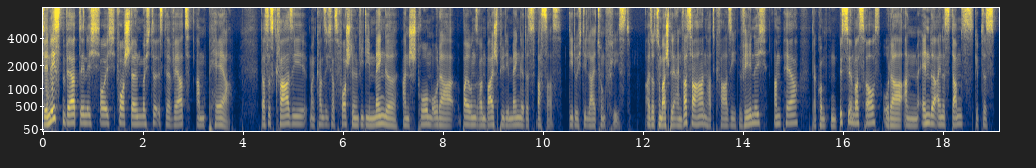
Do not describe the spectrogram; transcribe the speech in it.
Den nächsten Wert, den ich euch vorstellen möchte, ist der Wert Ampere. Das ist quasi, man kann sich das vorstellen, wie die Menge an Strom oder bei unserem Beispiel die Menge des Wassers, die durch die Leitung fließt. Also zum Beispiel ein Wasserhahn hat quasi wenig Ampere, da kommt ein bisschen was raus. Oder am Ende eines Damms gibt es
